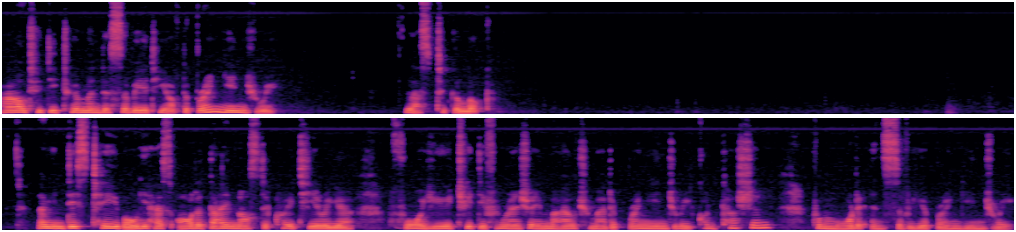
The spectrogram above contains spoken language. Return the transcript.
how to determine the severity of the brain injury? Let's take a look. Now in this table, it has all the diagnostic criteria for you to differentiate mild traumatic brain injury concussion from moderate and severe brain injury.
